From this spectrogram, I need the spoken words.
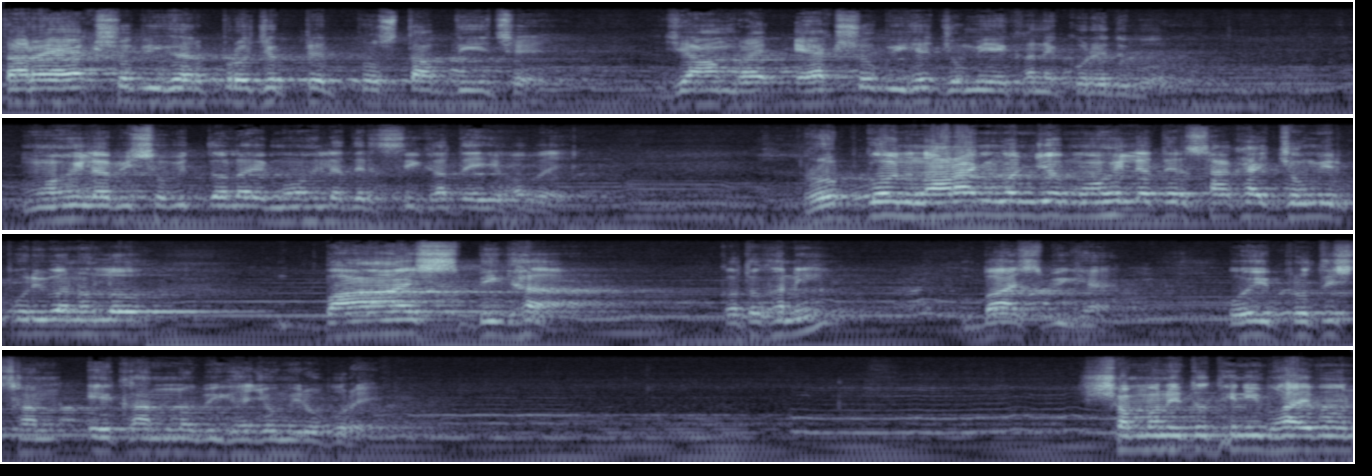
তারা একশো বিঘার প্রজেক্টের প্রস্তাব দিয়েছে যে আমরা একশো বিঘে জমি এখানে করে দেব। মহিলা বিশ্ববিদ্যালয়ে মহিলাদের শিখাতেই হবে। রূপগঞ্জ, নারায়ণগঞ্জে মহিলাদের শাখায় জমির পরিমাণ হলো বাইশ বিঘা। কতখানি? বাইশ বিঘা। ওই প্রতিষ্ঠান একান্ন বিঘা জমির উপরে। সম্মানিত তিনি ভাই বোন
